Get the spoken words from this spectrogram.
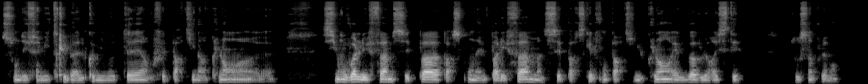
ce sont des familles tribales communautaires, vous faites partie d'un clan. Euh, si on voit les femmes, c'est pas parce qu'on n'aime pas les femmes, c'est parce qu'elles font partie du clan, elles doivent le rester, tout simplement.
